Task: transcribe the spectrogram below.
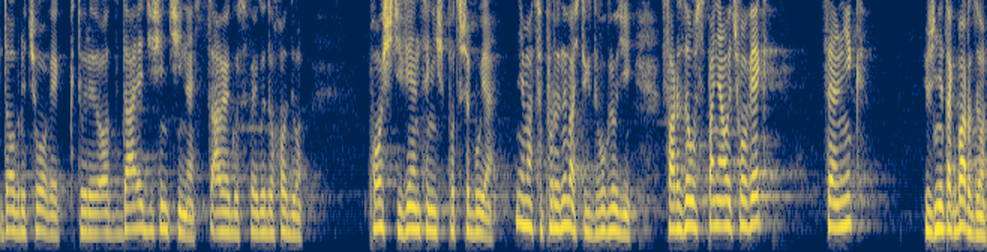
Dobry człowiek, który oddaje dziesięcinę z całego swojego dochodu. Pości więcej niż potrzebuje. Nie ma co porównywać tych dwóch ludzi. Faryzeusz wspaniały człowiek, celnik już nie tak bardzo.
